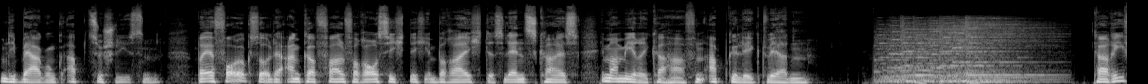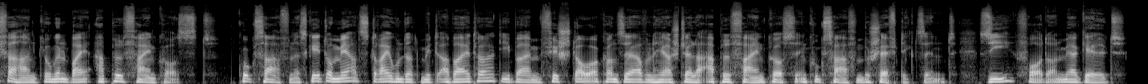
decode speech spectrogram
um die Bergung abzuschließen. Bei Erfolg soll der Ankerpfahl voraussichtlich im Bereich des Lenzkais im Amerikahafen abgelegt werden. Tarifverhandlungen bei Appel Feinkost. Cuxhaven. Es geht um mehr als 300 Mitarbeiter, die beim Fischdauerkonservenhersteller Appel Feinkost in Cuxhaven beschäftigt sind. Sie fordern mehr Geld.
